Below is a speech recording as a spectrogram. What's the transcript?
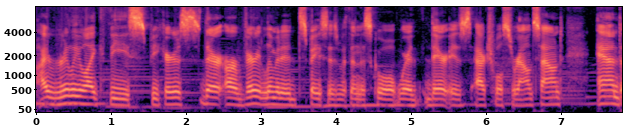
I really like the speakers. There are very limited spaces within the school where there is actual surround sound and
